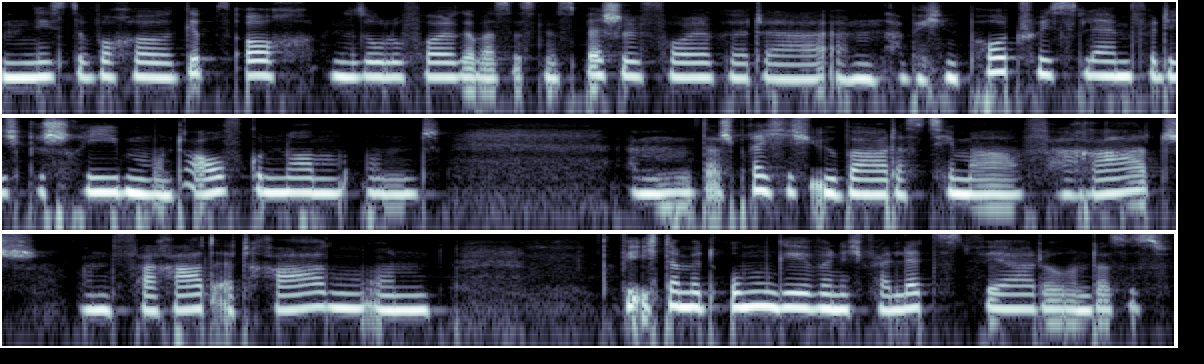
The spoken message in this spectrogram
ähm, nächste Woche gibt es auch eine Solo-Folge, es ist eine Special-Folge. Da ähm, habe ich einen Poetry Slam für dich geschrieben und aufgenommen und ähm, da spreche ich über das Thema Verrat und Verrat ertragen und wie ich damit umgehe, wenn ich verletzt werde. Und das ist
